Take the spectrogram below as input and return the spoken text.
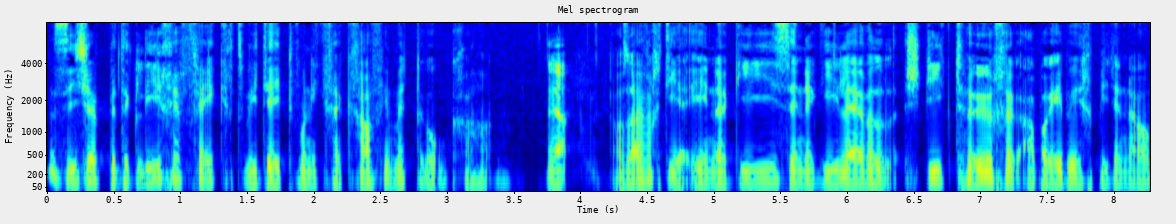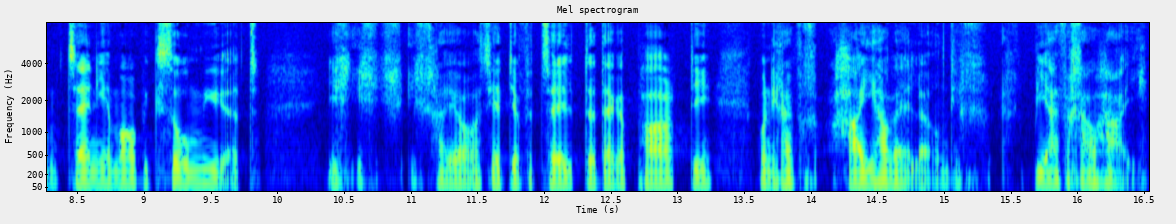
es ist etwa der gleiche Effekt wie dort, wo ich keinen Kaffee mehr getrunken habe. Ja. Also einfach die Energie, das Energielevel steigt höher, aber eben ich bin dann auch um 10 Uhr am Abend so müde. Ich, ich, ich, ich habe ja, sie hat ja erzählt an dieser Party, wo ich einfach heim wollte und ich, ich bin einfach auch heim.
